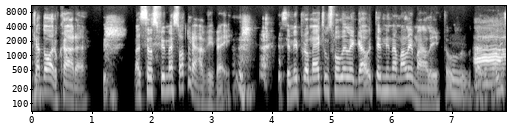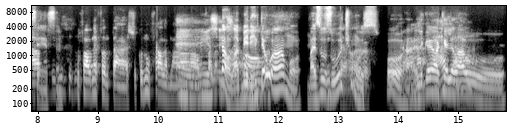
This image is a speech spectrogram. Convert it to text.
Te adoro, cara. Mas seus filmes é só trave, velho. Você me promete uns rolê legal e termina male male. Então, dá, ah, dá licença. O do Fauno é fantástico, não fala mal. É, fala não, Labirinto eu amo, mas os então, últimos, porra, ah, ele ganhou ah, aquele tá. lá, o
